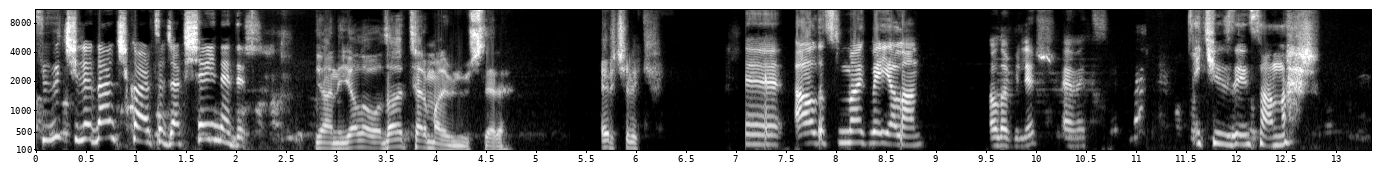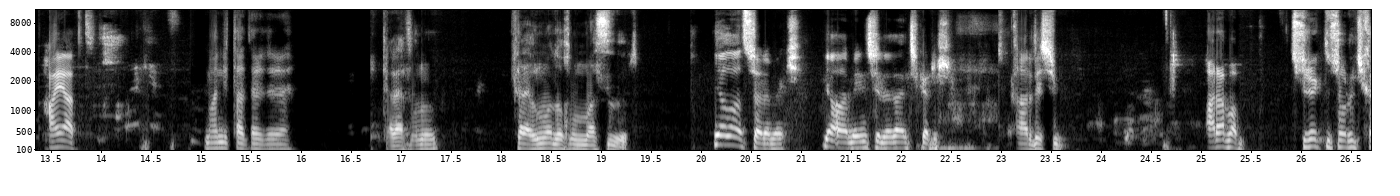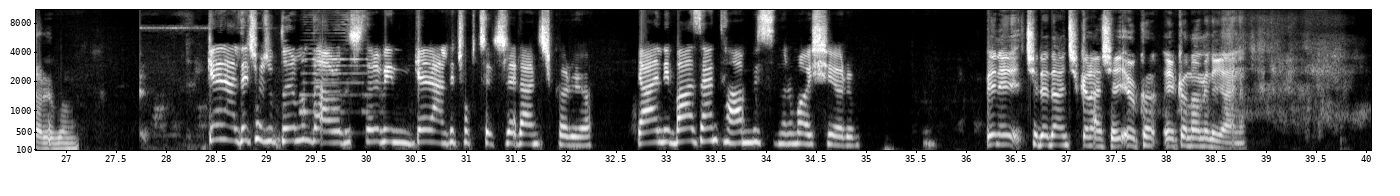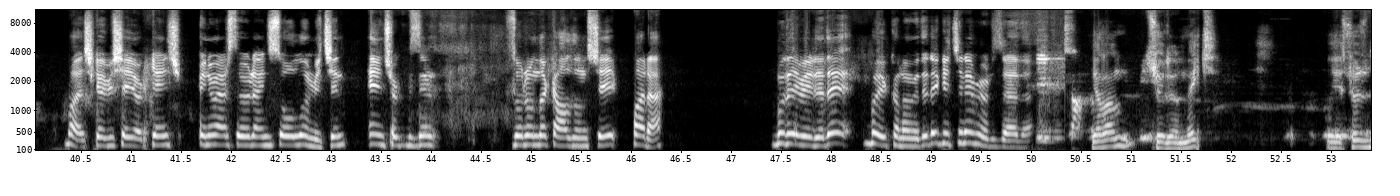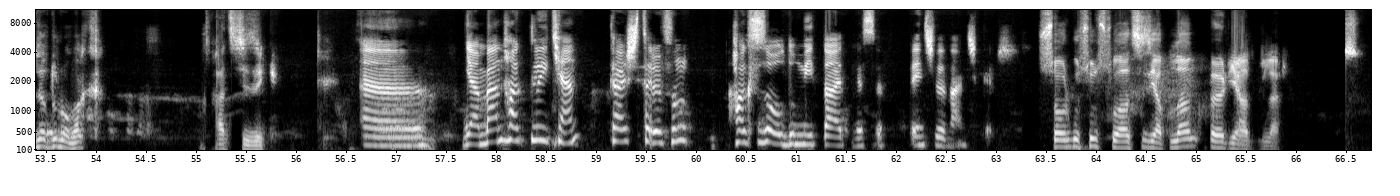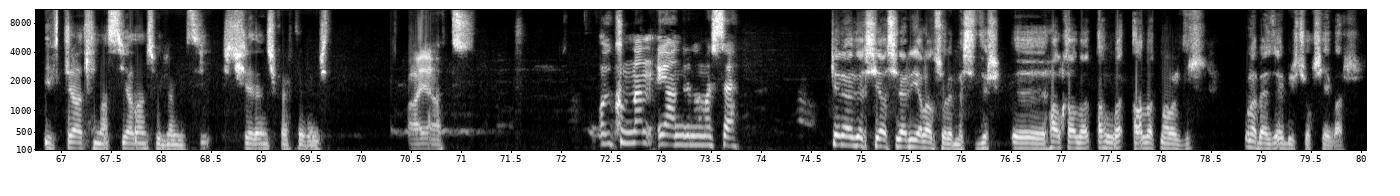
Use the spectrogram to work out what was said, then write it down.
Sizi çileden çıkartacak şey nedir? Yani Yalova'da termal minibüslere. Erçilik. Ee, aldatılmak ve yalan olabilir. Evet. İkiyüzlü insanlar. Hayat. Manitadır dire. Telefonu telefonuma dokunmasıdır. Yalan söylemek. Yalan beni çileden çıkarır. Kardeşim. Arabam. Sürekli sorun çıkarıyor bana. Genelde çocuklarımın davranışları beni genelde çok çileden çıkarıyor. Yani bazen tahammül sınırımı aşıyorum. Beni çileden çıkaran şey eko- ekonomidi yani. Başka bir şey yok. Genç üniversite öğrencisi olduğum için en çok bizim zorunda kaldığımız şey para. Bu devirde de bu ekonomide de geçinemiyoruz yani. yalan söylemek, e, sözünde durmamak, Hadsizlik. Ee, yani ben haklıyken karşı tarafın haksız olduğumu iddia etmesi beni çileden çıkarır. Sorgusuz sualsiz yapılan ön yargılar. İftira atılması, yalan söylemesi çileden çıkartır demiştim. Hayat. Uykumdan uyandırılması. genelde siyasilerin yalan söylemesidir. E, halka anlat, anlat- anlatmalarıdır. Buna benzer birçok şey var.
